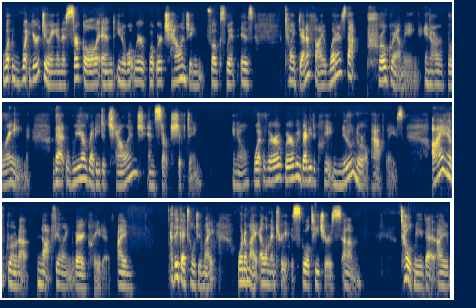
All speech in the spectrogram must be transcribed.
what what you're doing in this circle and you know what we're what we're challenging folks with is to identify what is that programming in our brain that we are ready to challenge and start shifting you know? What where where are we ready to create new neural pathways? I have grown up not feeling very creative. I i think i told you my one of my elementary school teachers um, told me that I,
